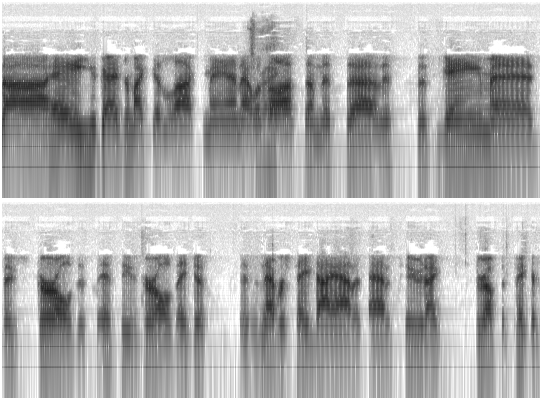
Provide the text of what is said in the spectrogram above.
Uh, hey, you guys are my good luck, man. That was right. awesome. This uh this this game and these girls, it's, it's these girls. They just it's never say die attitude. I drew up the picket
